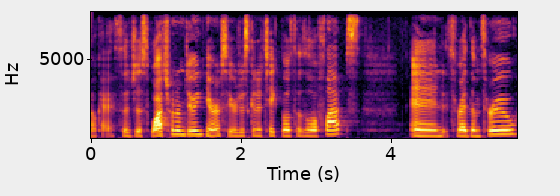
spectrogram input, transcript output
Okay, so just watch what I'm doing here. So you're just going to take both those little flaps and thread them through.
